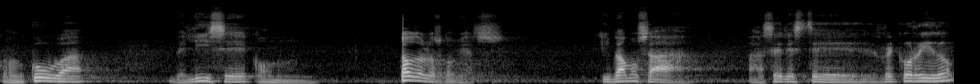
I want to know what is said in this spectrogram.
con Cuba, Belice, con todos los gobiernos. Y vamos a, hacer este recorrido,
